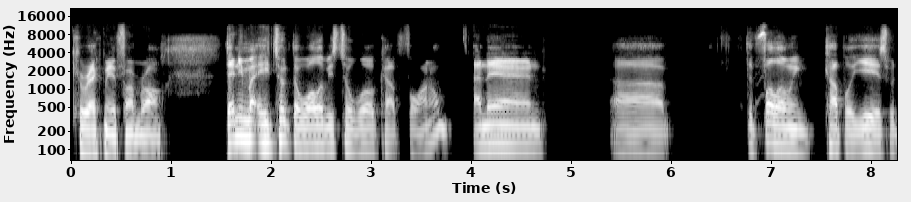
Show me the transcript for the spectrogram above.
Correct me if I'm wrong. Then he he took the Wallabies to a World Cup final, and then uh, the following couple of years were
